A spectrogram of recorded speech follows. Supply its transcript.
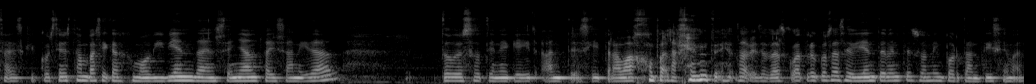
sabes que cuestiones tan básicas como vivienda, enseñanza y sanidad, todo eso tiene que ir antes y trabajo para la gente. ¿sabes? Esas cuatro cosas evidentemente son importantísimas.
